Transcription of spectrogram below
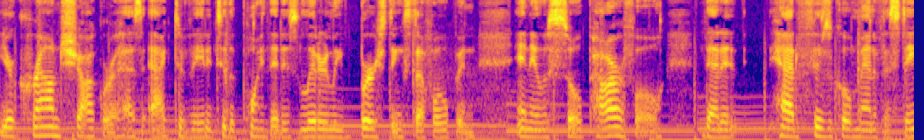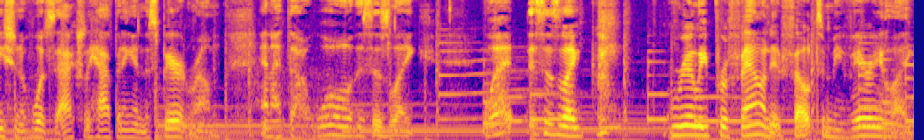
your crown chakra has activated to the point that it's literally bursting stuff open. And it was so powerful that it had physical manifestation of what's actually happening in the spirit realm. And I thought, whoa, this is like, what? This is like really profound. It felt to me very like,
